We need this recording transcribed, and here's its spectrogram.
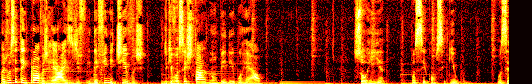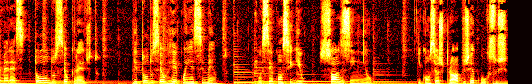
mas você tem provas reais e definitivas de que você está num perigo real? Sorria, você conseguiu. Você merece todo o seu crédito e todo o seu reconhecimento. Você conseguiu sozinho e com seus próprios recursos.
